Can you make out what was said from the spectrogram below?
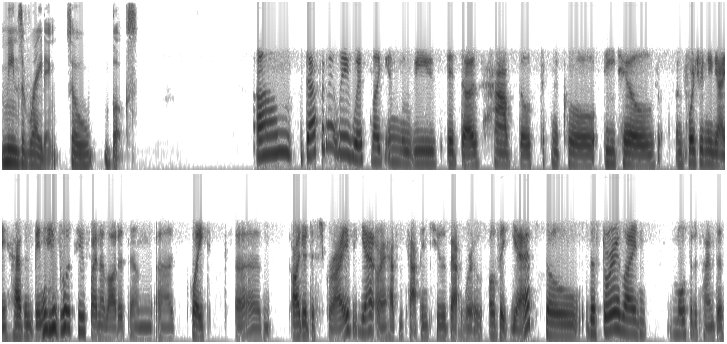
means of writing, so books? Um, definitely with like in movies, it does have those technical details. Unfortunately, I haven't been able to find a lot of them uh, quite um, either described yet, or I haven't tapped into that world of it yet. So the storyline most of the time does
